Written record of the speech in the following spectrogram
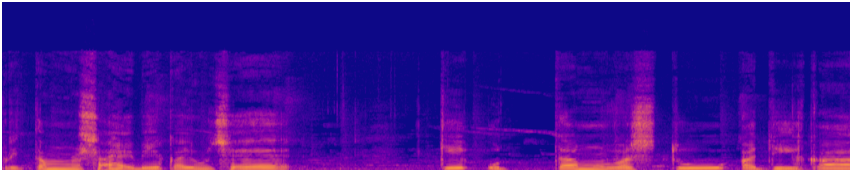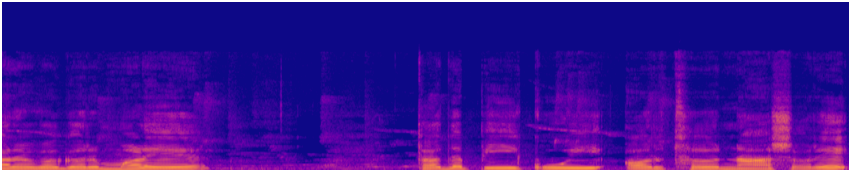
પ્રીતમ સાહેબે કહ્યું છે કે ઉત્તમ વસ્તુ અધિકાર વગર મળે તદપી કોઈ અર્થ ના સરે.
